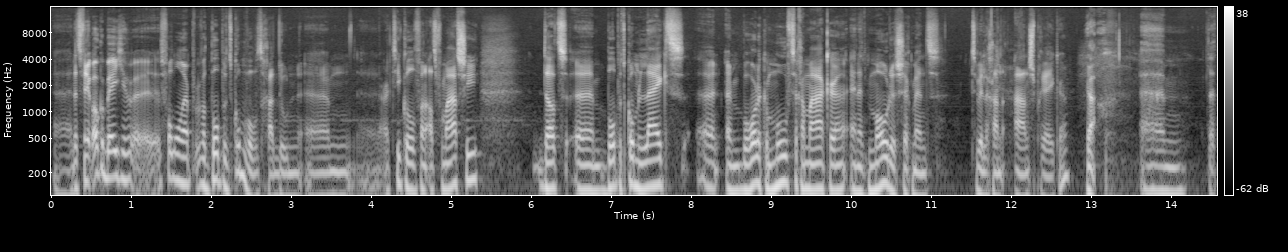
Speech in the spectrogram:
Eh, dat vind ik ook een beetje eh, het volgende onderwerp wat Bol.com bijvoorbeeld gaat doen. Ehm, een artikel van Adformatie dat ehm, Bol.com lijkt een, een behoorlijke move te gaan maken en het modesegment te willen gaan aanspreken. Ja. Ehm, dat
